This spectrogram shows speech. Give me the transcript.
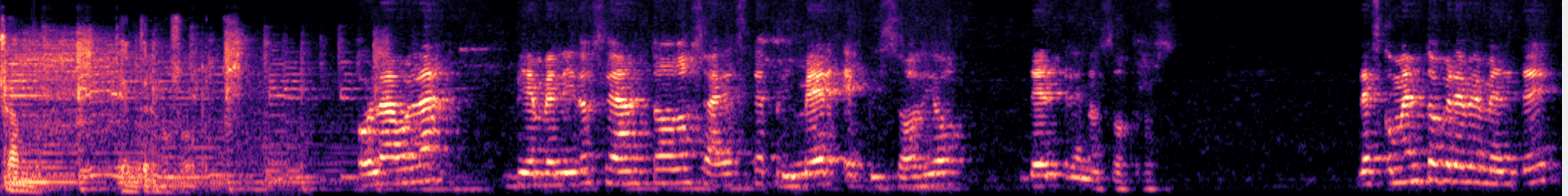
Entre Nosotros. Hola, hola. Bienvenidos sean todos a este primer episodio de Entre Nosotros. Les comento brevemente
